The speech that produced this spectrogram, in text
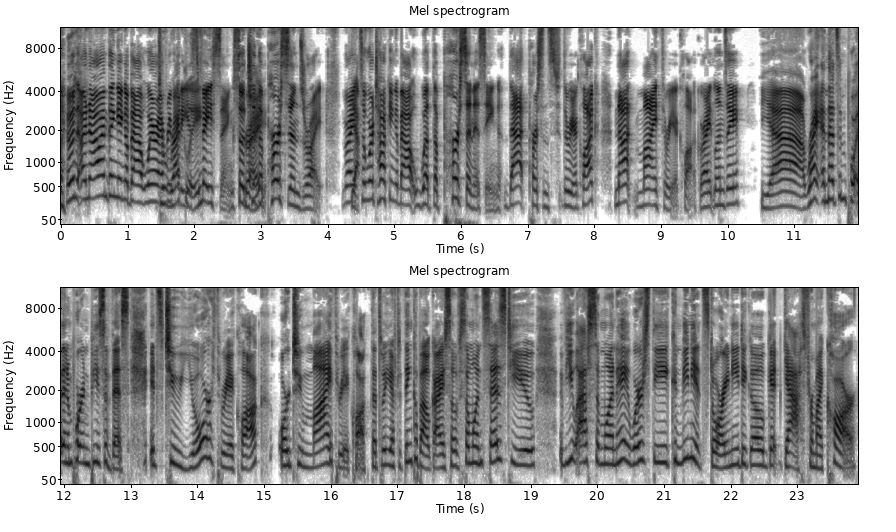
Mm-hmm. now I'm thinking about where Directly. everybody is facing. So right. to the person's right. Right. Yeah. So we're talking about what the person is seeing. That person's three o'clock, not my three o'clock, right, Lindsay? Yeah, right. And that's important, an important piece of this. It's to your three o'clock or to my three o'clock. That's what you have to think about, guys. So if someone says to you, if you ask someone, hey, where's the convenience store? I need to go get gas for my car.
